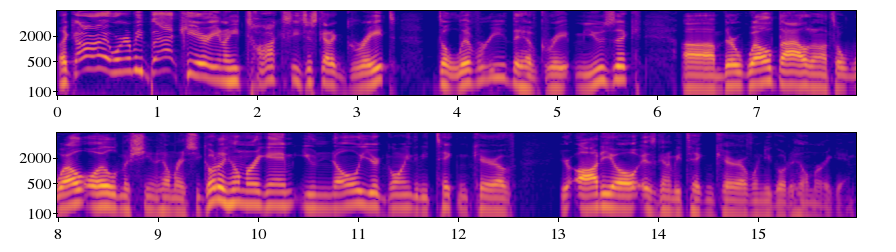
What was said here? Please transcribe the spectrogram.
Like, all right, we're gonna be back here. You know, he talks. He's just got a great delivery. They have great music. Um, they're well dialed on. It's a well oiled machine at Hillmurray. So you go to a Hillmurray game, you know you're going to be taken care of. Your audio is going to be taken care of when you go to Hillmurray game.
